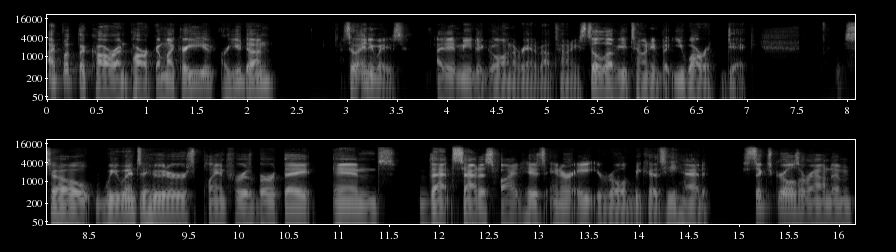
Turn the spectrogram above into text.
I put the car in park. I'm like, are you are you done? So, anyways, I didn't mean to go on a rant about Tony. Still love you, Tony, but you are a dick. So we went to Hooters, planned for his birthday, and that satisfied his inner eight year old because he had six girls around him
